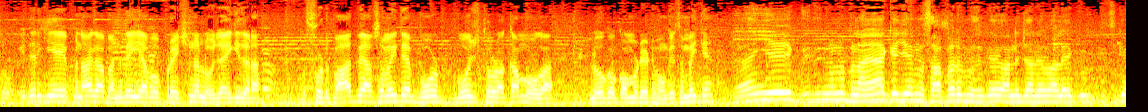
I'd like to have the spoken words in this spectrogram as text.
تو ادھر یہ پناہ گاہ بن گئی اب آپریشنل ہو جائے گی ذرا۔ تو فٹ پاتھ پہ آپ سمجھتے ہیں بورڈ بوجھ تھوڑا کم ہوگا لوگ اکوموڈیٹ ہوں گے سمجھتے ہیں؟ یہ انہوں نے بنایا ہے کہ یہ مسافر آنے جانے والے کسی کے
